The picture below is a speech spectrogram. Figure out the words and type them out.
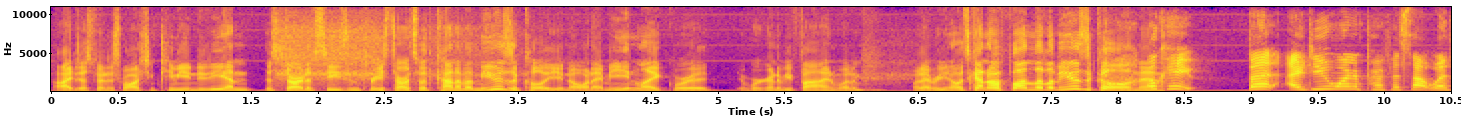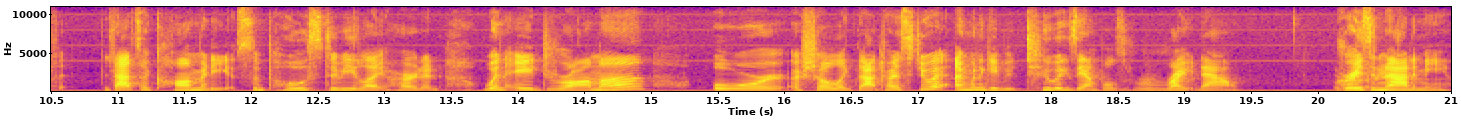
I just finished watching Community and the start of season three starts with kind of a musical. You know what I mean? Like we're we're gonna be fine. What whatever. You know it's kind of a fun little musical. And then Okay, but I do want to preface that with that's a comedy. It's supposed to be lighthearted. When a drama or a show like that tries to do it, I'm going to give you two examples right now. Grey's Okay. Anatomy,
